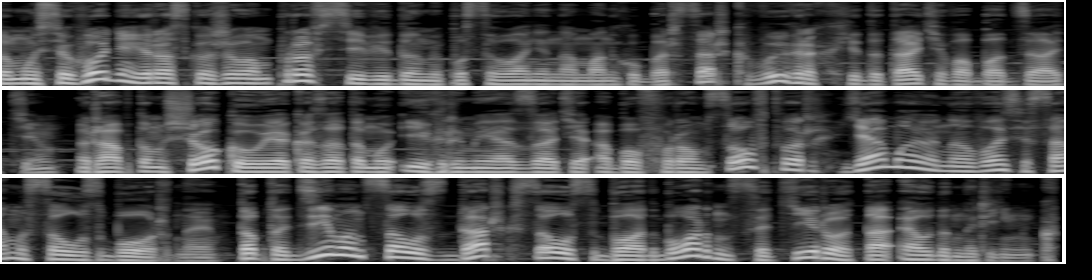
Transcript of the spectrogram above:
Тому сьогодні я розкажу вам про всі відомі посилання на мангу Берсерк в іграх Хідетаті Вабадзаті. Раптом що, коли я казатиму ігри Міядзаті або From Software, я маю на увазі саме Soulsborne. Тобто Demon Souls, Dark Souls, Bloodborne, Sekiro та Elden Ring.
